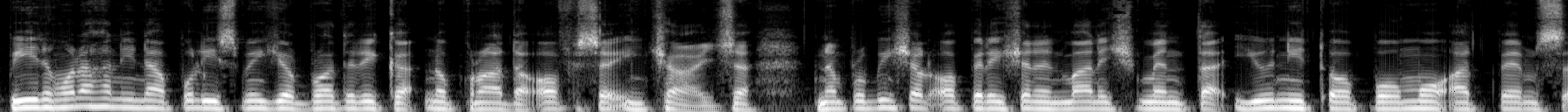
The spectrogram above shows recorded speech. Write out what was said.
Pinangunahan ni na Police Major Broderick Noprada, Officer in Charge ng Provincial Operation and Management Unit o POMO at PEMS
